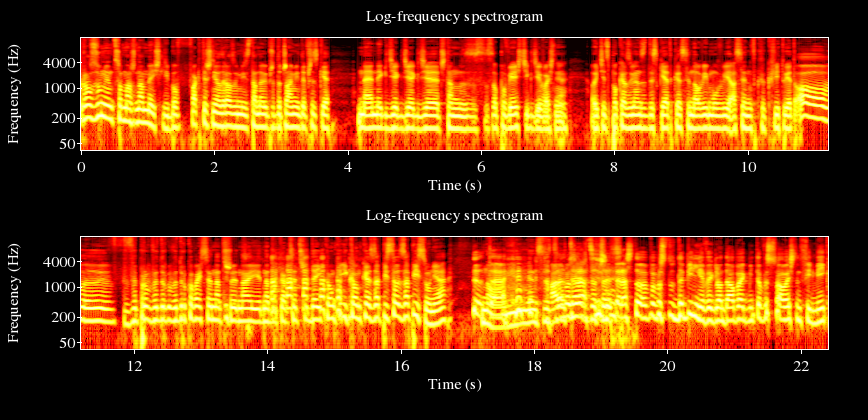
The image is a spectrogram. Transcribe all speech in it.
Rozumiem, co masz na myśli, bo faktycznie od razu mi stanęły przed oczami te wszystkie memy, gdzie, gdzie, gdzie czytam z, z opowieści, gdzie właśnie ojciec pokazując dyskietkę synowi mówi, a syn kwituje to, o, wypro, wydrukowałeś sobie na, trzy, na, na drukarce 3D ikonkę, ikonkę zapisu, zapisu, nie? No, tak. więc to, Ale może rację, to, to jest... że teraz to po prostu debilnie wyglądało, bo jak mi to wysłałeś, ten filmik,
